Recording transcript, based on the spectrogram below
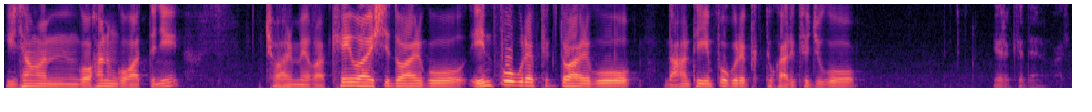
이상한 거 하는 거 같더니 저 할매가 KYC도 알고 인포그래픽도 알고 나한테 인포그래픽도 가르쳐 주고 이렇게 되는 거죠.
